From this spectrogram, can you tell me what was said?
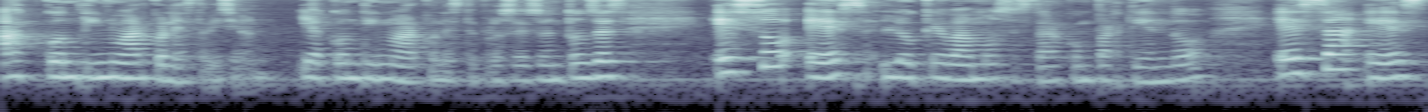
a continuar con esta visión y a continuar con este proceso. Entonces, eso es lo que vamos a estar compartiendo. Esa es,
